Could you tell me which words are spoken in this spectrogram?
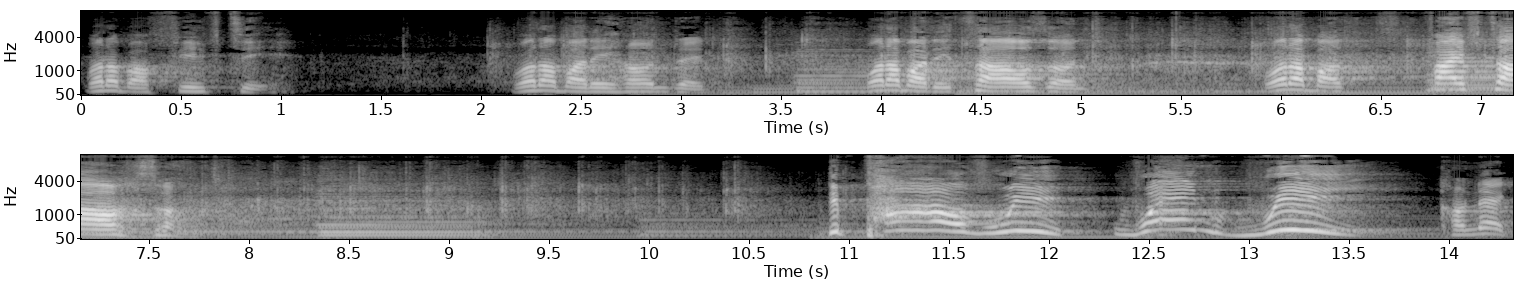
What about 50? What about a hundred? What about a thousand? What about 5,000? The power of we, when we connect,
